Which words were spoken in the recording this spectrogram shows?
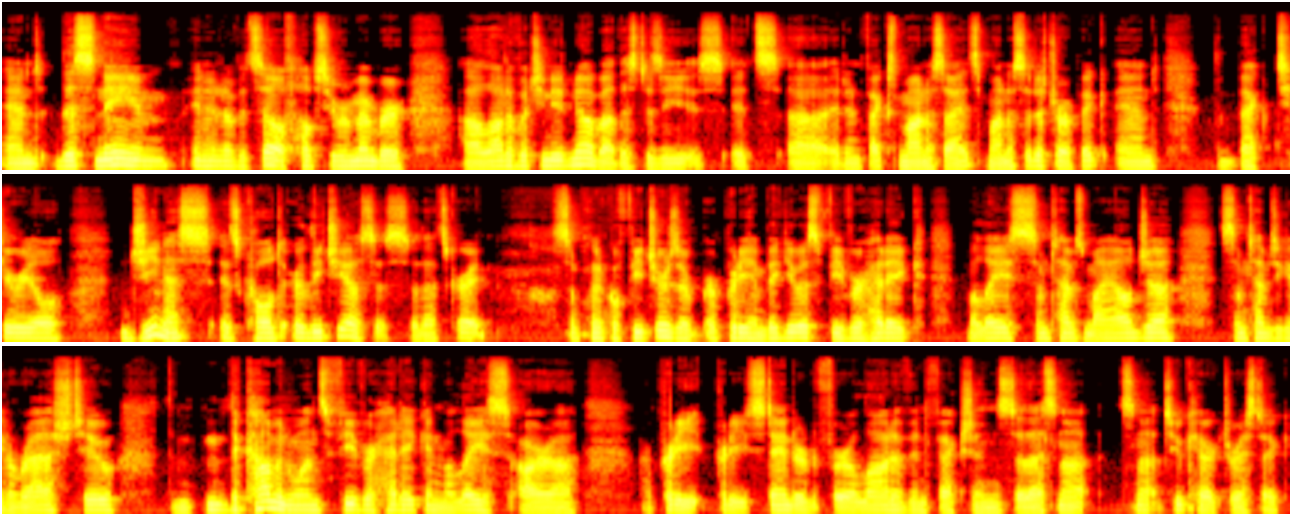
And this name, in and of itself, helps you remember a lot of what you need to know about this disease. It's uh, It infects monocytes, monocytotropic, and the bacterial genus is called ehrlichiosis, so that's great some clinical features are, are, pretty ambiguous fever, headache, malaise, sometimes myalgia. Sometimes you get a rash too. The, the common ones, fever, headache, and malaise, are. Uh, are pretty pretty standard for a lot of infections, so that's not it's not too characteristic.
